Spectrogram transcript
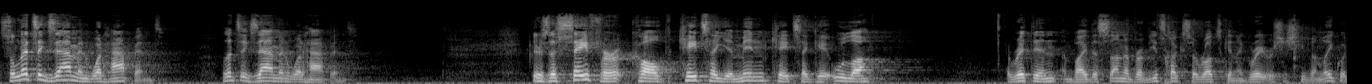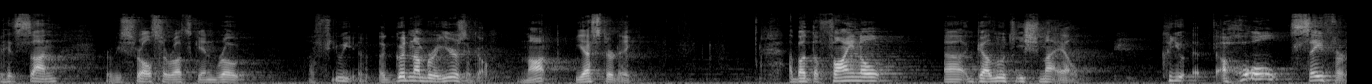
So let's examine what happened. Let's examine what happened. There's a sefer called Ketza Yemin, Ketza Geula, written by the son of Rav Yitzchak Sorotzkin, a great Rosh HaYeshiva in Lakewood. His son, Rav Yisrael Sorotzkin, wrote a few, a good number of years ago, not yesterday, about the final uh, Galut Yishmael. Could you, a whole sefer,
